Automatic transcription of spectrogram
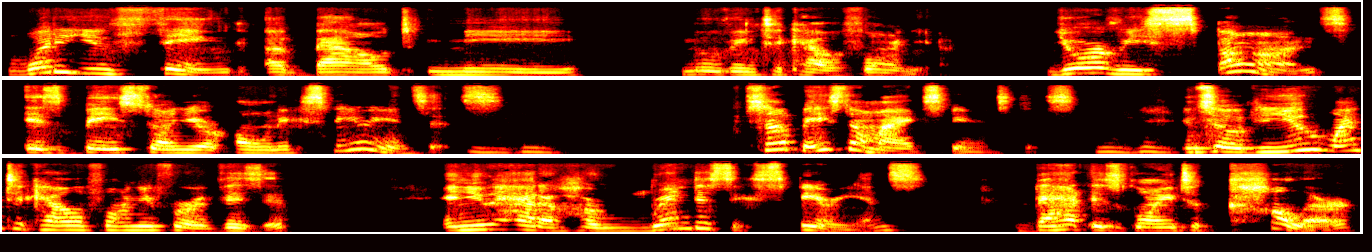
what do you think about me moving to California? Your response is based on your own experiences. Mm-hmm. It's not based on my experiences. Mm-hmm. And so if you went to California for a visit and you had a horrendous experience, that is going to color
